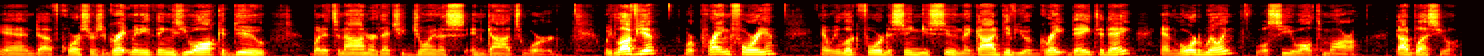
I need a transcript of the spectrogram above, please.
And uh, of course, there's a great many things you all could do but it's an honor that you join us in God's Word. We love you. We're praying for you, and we look forward to seeing you soon. May God give you a great day today, and Lord willing, we'll see you all tomorrow. God bless you all.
